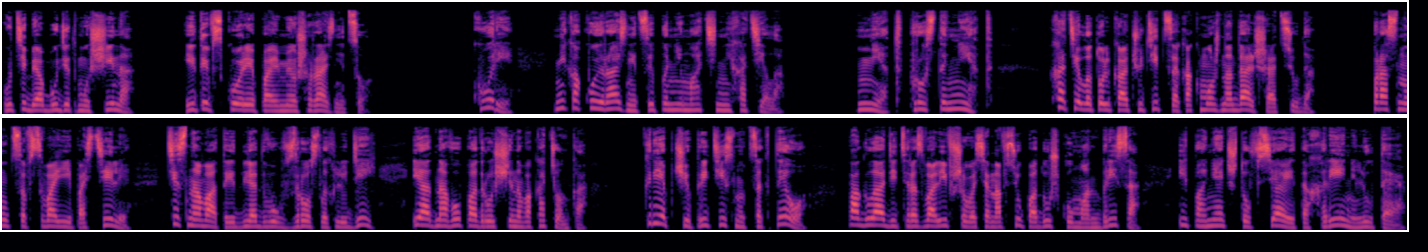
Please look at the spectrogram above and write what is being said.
У тебя будет мужчина, и ты вскоре поймешь разницу. Кори никакой разницы понимать не хотела. Нет, просто нет. Хотела только очутиться как можно дальше отсюда. Проснуться в своей постели, тесноватой для двух взрослых людей и одного подрощенного котенка. Крепче притиснуться к Тео, погладить развалившегося на всю подушку Манбриса и понять, что вся эта хрень лютая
